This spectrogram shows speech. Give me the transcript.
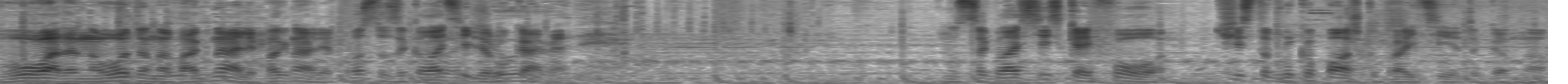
Вот оно, вот оно, погнали, погнали. Просто заколотили руками. Ну, согласись, кайфово. Чисто в рукопашку пройти это говно.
